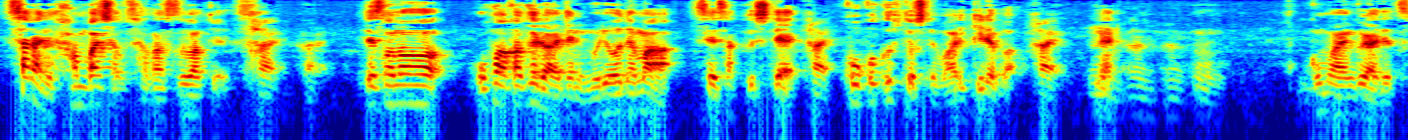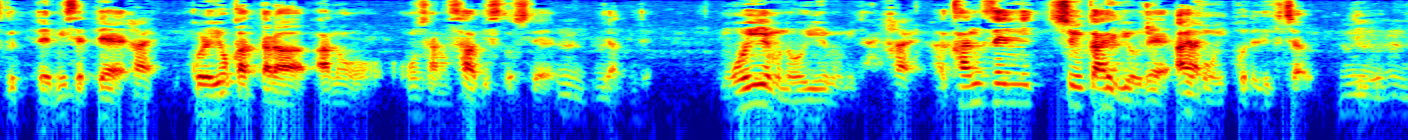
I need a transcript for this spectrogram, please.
さらに販売者を探すわけです。はい。はい。で、その、オファーかける相手に無料でまあ、制作して、はい広告費として割り切れば、はい。ねうんうんうん。うん、5万円ぐらいで作って見せて、はい。これよかったら、あの、御社のサービスとしてうんやって、OEM の OEM みたいはい。な。完全に仲介業ではい iPhone1 個でできちゃうっていう。うんうんうん。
